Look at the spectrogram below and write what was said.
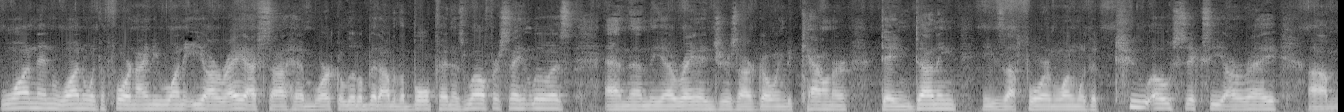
one and one with a 4.91 ERA. I saw him work a little bit out of the bullpen as well for St. Louis. And then the uh, Rangers are going to counter Dane Dunning. He's a four and one with a 2.06 ERA. Um,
